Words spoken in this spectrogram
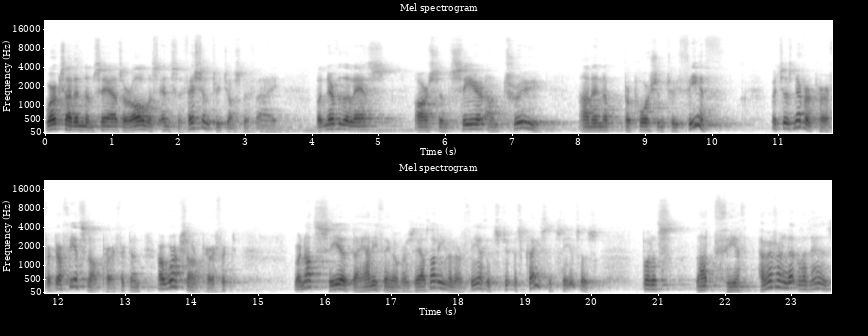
works that in themselves are always insufficient to justify, but nevertheless are sincere and true and in proportion to faith, which is never perfect. Our faith's not perfect, and our works aren't perfect. We're not saved by anything of ourselves, not even our faith. It's, it's Christ that saves us. But it's that faith, however little it is,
